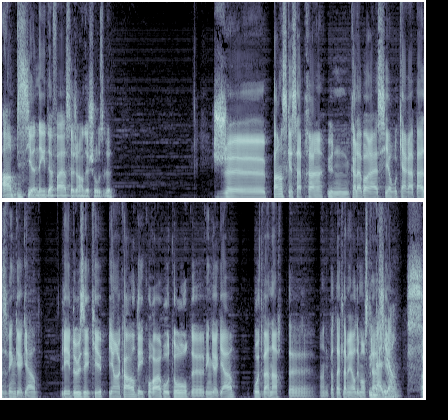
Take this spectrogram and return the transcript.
ambitionner de faire ce genre de choses-là? Je pense que ça prend une collaboration au Carapace-Vingegaard. Les deux équipes, il y a encore des coureurs autour de Vingegaard. Wout van Aert euh, en est peut-être la meilleure démonstration. Une alliance.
